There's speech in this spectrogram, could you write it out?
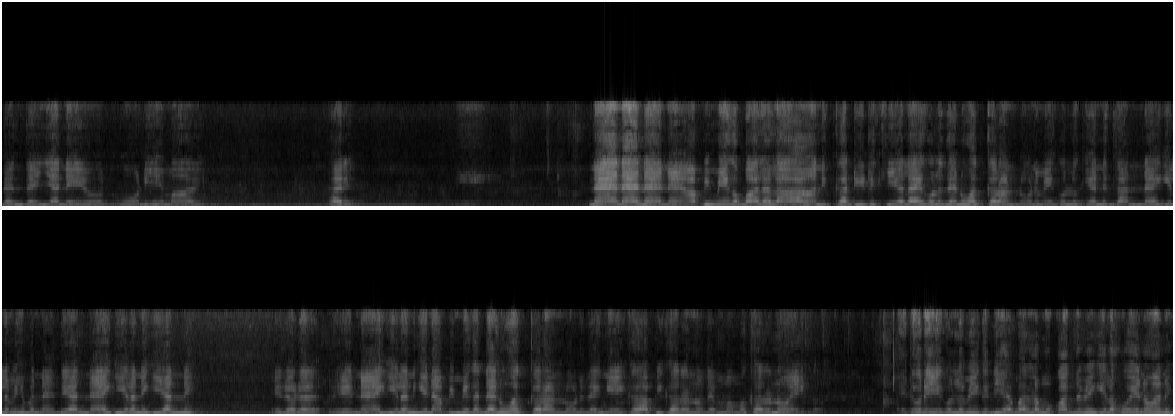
දැන් දැන් යන්නේ මොඩි එහෙම ආවේ. හරි. නෑ නෑ නෑ නෑ අපි මේක බලලා අනික් කටියට කියලා ඒගොල්ලෝ දැනුවත් කරන්න ඕනේ. මේගොල්ලෝ කියන්නේ දන්නේ නෑ කියලා මෙහෙම නෑ දෙයක් නෑ කියලානේ කියන්නේ. එතකොට ඒ නෑ කියලානේ කියන්නේ අපි මේක දැනුවත් කරන්න ඕනේ. දැන් ඒක අපි කරනවා. දැන් මම කරනවා ඒක. එතකොට ඒගොල්ලෝ මේක දිහා බලලා මොකද්ද මේ කියලා හොයනවානේ.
